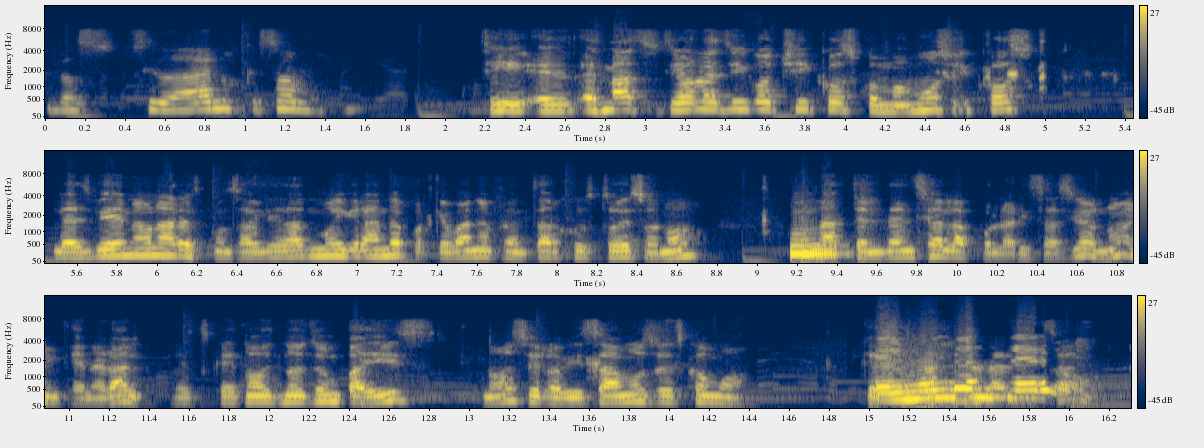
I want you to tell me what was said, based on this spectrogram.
los ciudadanos que somos. Sí, es, más, yo les digo, chicos, como músicos, les viene una responsabilidad muy grande porque van a enfrentar justo eso, ¿no? Una tendencia a la polarización, ¿no? En general, es que no, no es de un país, ¿no? Si revisamos es como... Que el mundo entero.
